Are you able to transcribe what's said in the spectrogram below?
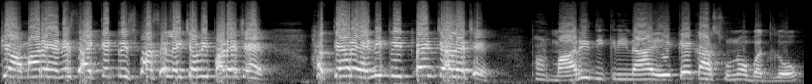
કે અમારે એને સાયકેટ્રિસ્ટ પાસે લઈ જવી પડે છે. અત્યારે એની ટ્રીટમેન્ટ ચાલે છે. પણ મારી દીકરીના એક એક આંસુનો બદલો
